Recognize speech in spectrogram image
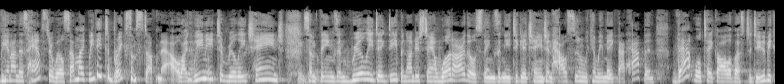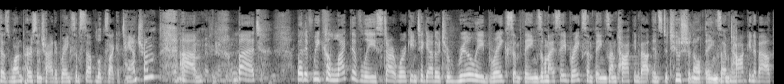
being on this hamster wheel. So I'm like, we need to break some stuff now. Like we need to really change some things and really dig deep and understand what are those things that need to get changed and how soon can we make that happen. That will take all of us to do because one person trying to bring some stuff looks like a tantrum. Um, but, but if we collectively start working together to really break some things, and when I say break some things, I'm talking about institutional things. I'm mm-hmm. talking about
